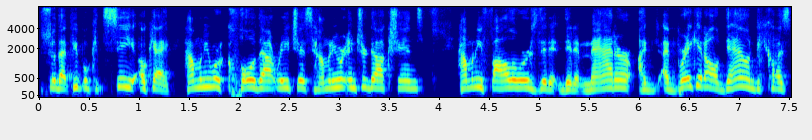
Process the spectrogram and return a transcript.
so that people could see, okay, how many were cold outreaches? How many were introductions? How many followers did it, did it matter? I, I break it all down because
